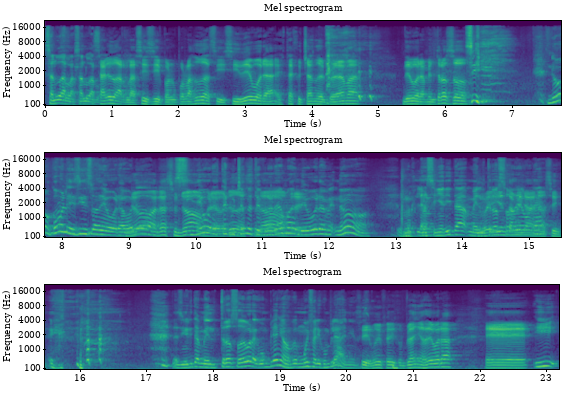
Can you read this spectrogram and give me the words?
Saludarla, saludarla. saludarla, sí, sí, por, por las dudas. Si, si Débora está escuchando el programa, Débora Meltroso. Sí. No, ¿cómo le decís eso a Débora, boludo? No, no es Si nombre, Débora está boludo, escuchando es este programa. Débora me... No. La señorita Meltroso Débora. Milano, sí. La señorita Meltroso Débora, cumpleaños, muy feliz cumpleaños. Sí, muy feliz cumpleaños, Débora. Eh, y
